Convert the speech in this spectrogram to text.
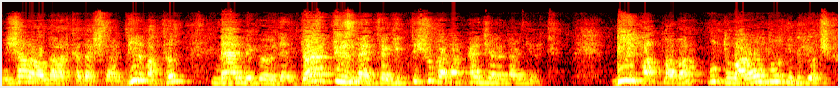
nişan aldı arkadaşlar bir atın mermi böyle 400 metre gitti şu kadar pencereden girdi. Bir patlama bu duvar olduğu gibi göçtü.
